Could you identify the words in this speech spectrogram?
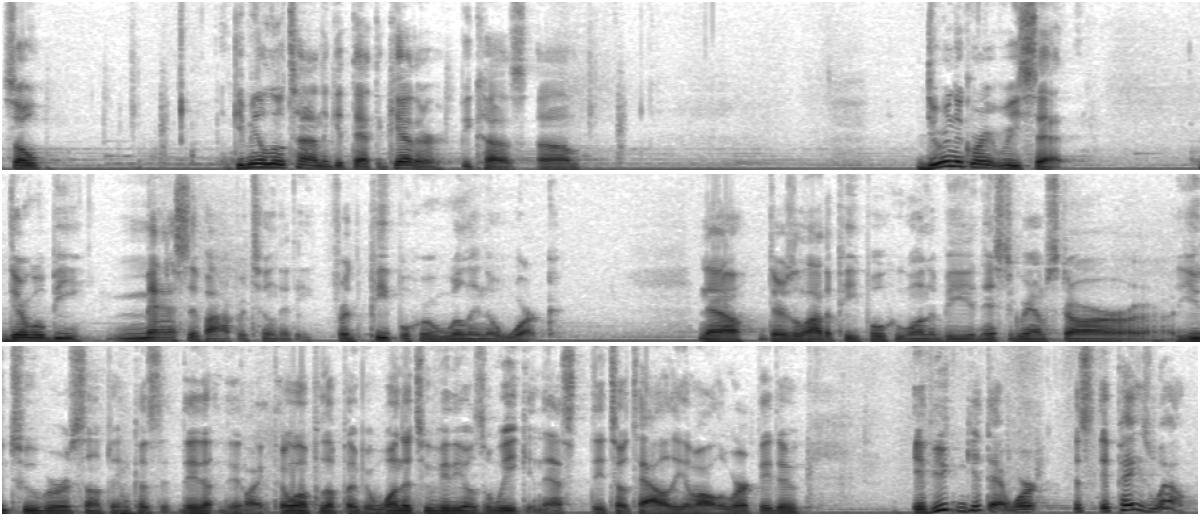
So give me a little time to get that together because um, during the Great Reset, there will be massive opportunity for people who are willing to work. Now, there's a lot of people who want to be an Instagram star or a YouTuber or something because they they like they want to put up maybe one or two videos a week, and that's the totality of all the work they do. If you can get that work, it pays well.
